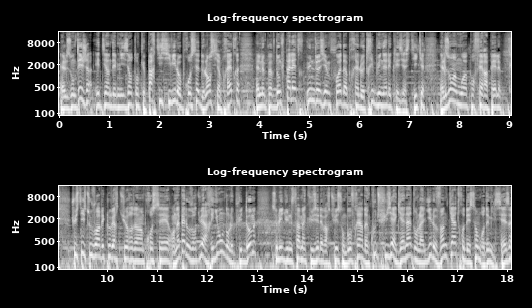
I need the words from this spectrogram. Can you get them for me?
Elles ont déjà été indemnisées en tant que partie civile au procès de l'ancien prêtre. Elles ne peuvent donc pas l'être une deuxième fois d'après le tribunal ecclésiastique. Elles ont un pour faire appel. Justice toujours avec l'ouverture d'un procès en appel aujourd'hui à Rion dans le Puy-de-Dôme, celui d'une femme accusée d'avoir tué son beau-frère d'un coup de fusil à Ghana dans l'Allier le 24 décembre 2016.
